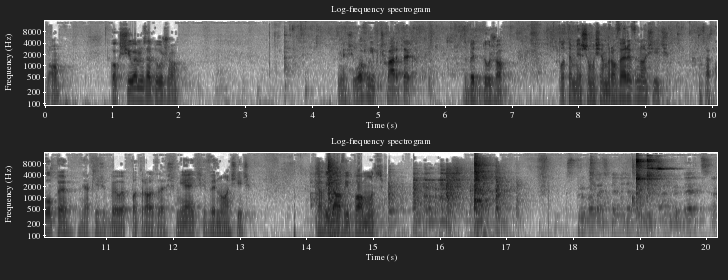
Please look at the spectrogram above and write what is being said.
No. Koksiłem za dużo. Na siłowni w czwartek zbyt dużo. Potem jeszcze musiałem rowery wnosić. Zakupy jakieś były po drodze. Śmieci wynosić. Dawidowi pomóc. Spróbować Dawida powiedzieć w Angry Birdsach.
